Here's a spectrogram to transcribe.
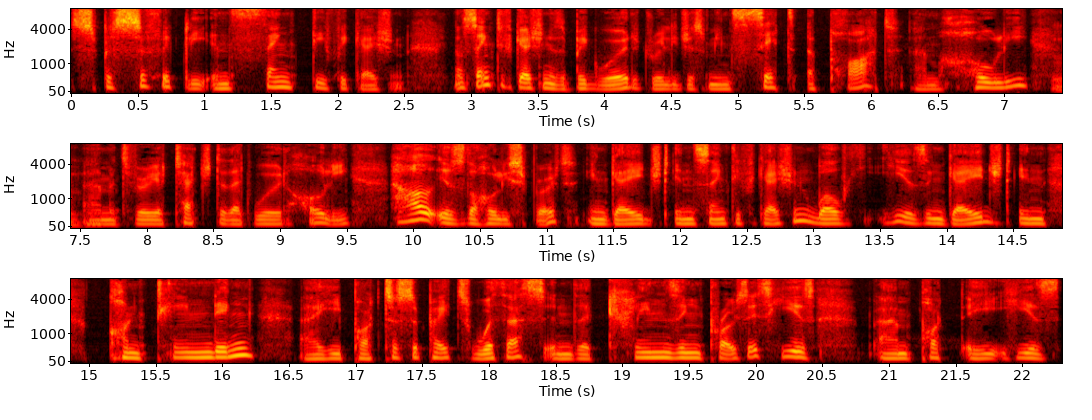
specifically in sanctification. Now, sanctification is a big word. It really just means set apart, um, holy. Mm-hmm. Um, it's very attached to that word holy. How is the Holy Spirit engaged in sanctification? Well, he is engaged in contending. Uh, he participates with us in the cleansing process. He is um, pot- he, he is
